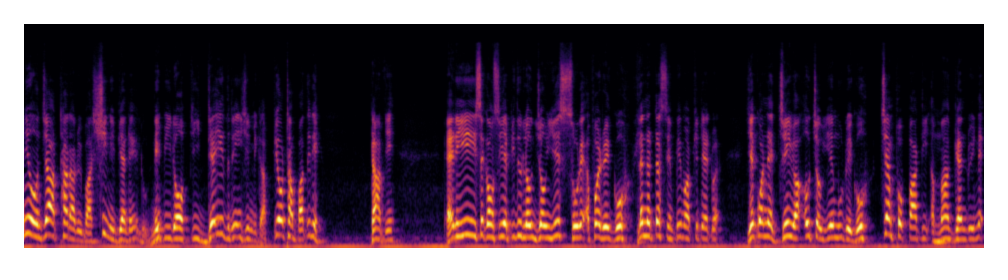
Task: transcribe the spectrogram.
ညွှန်ကြားထတာတွေပါရှိနေပြန်တယ်လို့နေပြည်တော်ပြည်ထောင်ရေးသတင်းရင်းမြစ်ကပြောထားပါသေးတယ်။ဒါအပြင် အဲ့ဒီစစ်ကောင်စီရဲ့ပြည်သူလုံခြုံရေးဆိုတဲ့အဖွဲ့တွေကိုလက်နက်တပ်ဆင်ပေးမှဖြစ်တဲ့အတွက်ရက်ကွက်နဲ့ဂျေးရွာအုပ်ချုပ်ရေးမှုတွေကိုကြံ့ဖို့ပါတီအမာကန်တွေနဲ့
